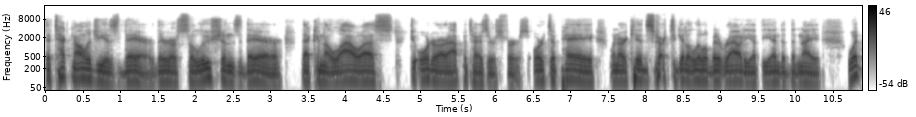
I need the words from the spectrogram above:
the technology is there. There are solutions there that can allow us to order our appetizers first or to pay when our kids start to get a little bit rowdy at the end of the night. What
